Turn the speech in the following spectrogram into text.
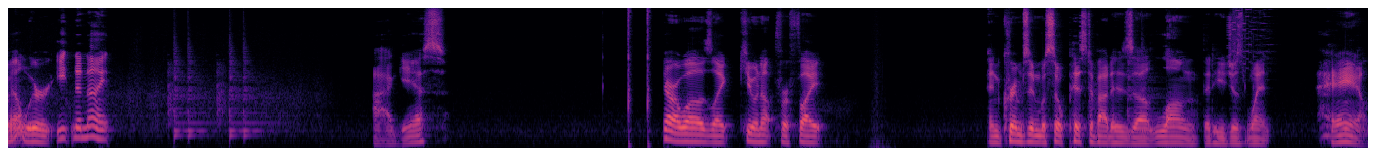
Well, we're eating tonight. I guess. Here I was, like, queuing up for a fight. And Crimson was so pissed about his uh, lung that he just went ham.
